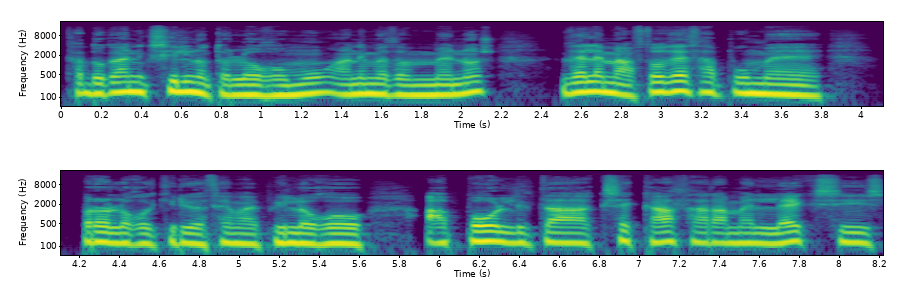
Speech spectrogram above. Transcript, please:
θα το κάνει ξύλινο το λόγο μου, αν είμαι δομημένος. Δεν λέμε αυτό. Δεν θα πούμε πρόλογο, κύριο θέμα, επίλογο, απόλυτα, ξεκάθαρα, με λέξεις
